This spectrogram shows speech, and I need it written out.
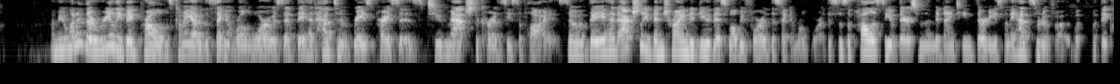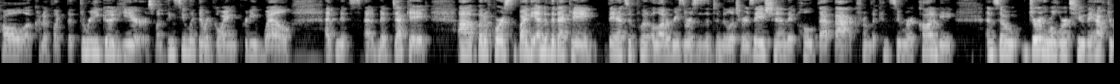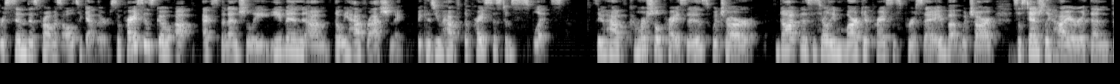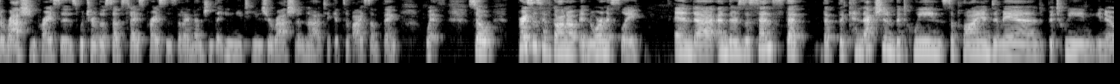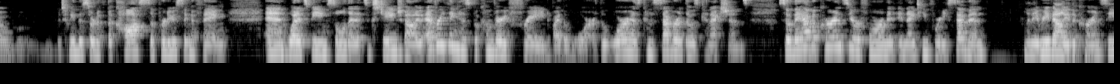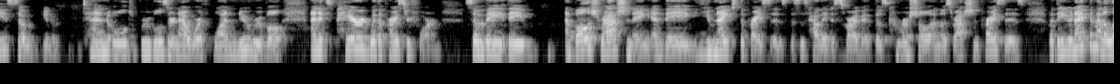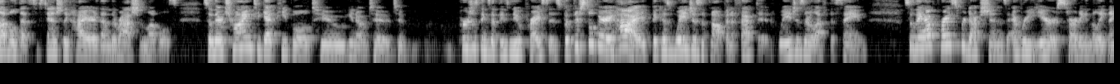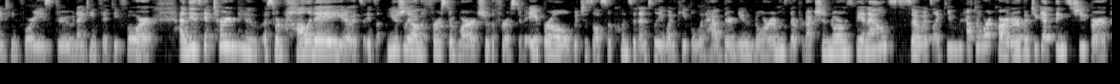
I mean, one of the really big problems coming out of the Second World War was that they had had to raise prices to match the currency supply. So they had actually been trying to do this well before the Second World War. This is a policy of theirs from the mid 1930s when they had sort of uh, what, what they call kind of like the three good years when things seemed like they were going pretty well at mid at mid decade. Uh, but of course, by the end of the decade, they had to put a lot of resources into militarization. They pulled that back from the consumer economy. And so during World War II, they have to rescind this promise altogether. So prices go up exponentially, even um, though we have rationing, because you have the price system splits. So you have commercial prices, which are not necessarily market prices per se, but which are substantially higher than the ration prices, which are those subsidized prices that I mentioned that you need to use your ration uh, ticket to buy something with. So prices have gone up enormously, and uh, and there's a sense that that the connection between supply and demand between you know between the sort of the costs of producing a thing and what it's being sold at its exchange value everything has become very frayed by the war. The war has kind of severed those connections so they have a currency reform in, in 1947 when they revalue the currencies so you know 10 old rubles are now worth one new ruble. And it's paired with a price reform. So they they abolish rationing and they unite the prices. This is how they describe it, those commercial and those ration prices, but they unite them at a level that's substantially higher than the ration levels. So they're trying to get people to, you know, to to purchase things at these new prices, but they're still very high because wages have not been affected. Wages are left the same. So they have price reductions every year, starting in the late 1940s through 1954, and these get turned into a sort of holiday. You know, it's it's usually on the first of March or the first of April, which is also coincidentally when people would have their new norms, their production norms, be announced. So it's like you have to work harder, but you get things cheaper.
